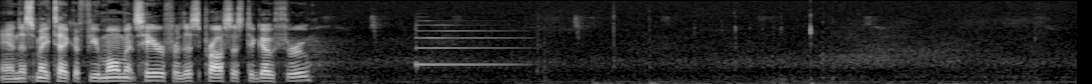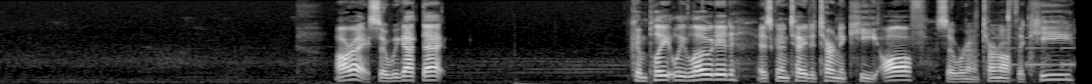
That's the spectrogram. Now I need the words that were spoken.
And this may take a few moments here for this process to go through. All right, so we got that completely loaded. It's going to tell you to turn the key off. So we're going to turn off the key.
